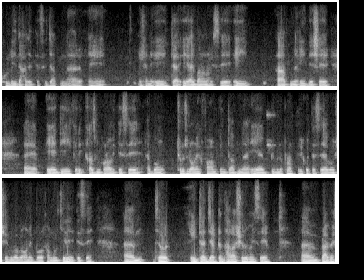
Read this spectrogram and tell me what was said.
খুললেই দেখা যাইতেছে যে আপনার এখানে এইটা এআই বানানো হয়েছে এই, আপনার এই দেশে এআই দিয়ে কাজগুলো করা হইতেছে এবং ছোট ছোট অনেক ফার্ম কিন্তু আপনার এআই বিভিন্ন প্রোডাক্ট তৈরি করতেছে এবং সেগুলো আবার অনেক বড় ফার্মগুলো কিনে নিতেছে। এইটা যে একটা ধারা শুরু হয়েছে প্রাইভেট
